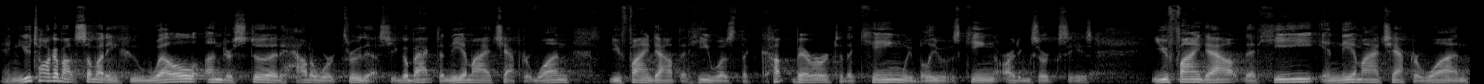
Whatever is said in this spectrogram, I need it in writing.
And you talk about somebody who well understood how to work through this. You go back to Nehemiah chapter 1, you find out that he was the cupbearer to the king. We believe it was King Artaxerxes. You find out that he, in Nehemiah chapter 1,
